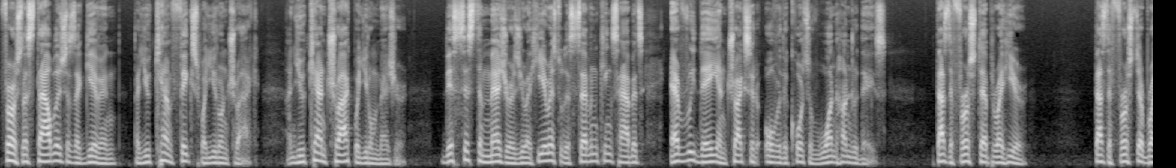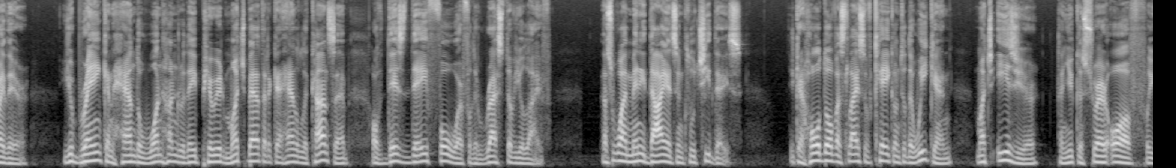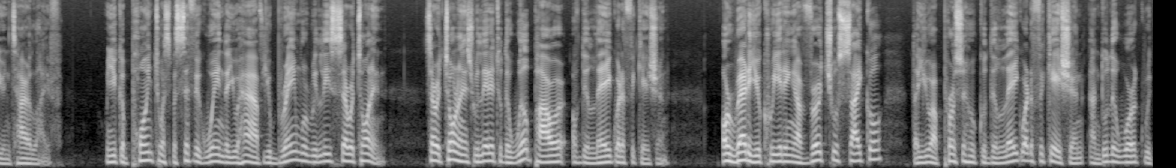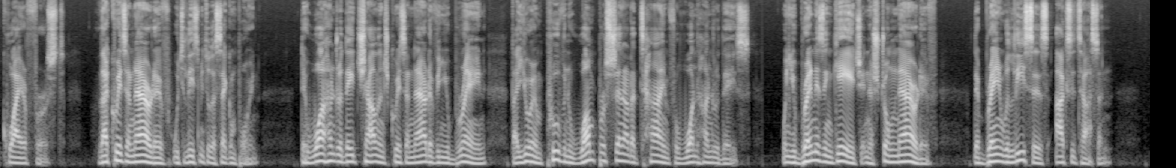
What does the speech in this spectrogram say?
First, establish as a given that you can't fix what you don't track, and you can't track what you don't measure. This system measures your adherence to the seven King's habits every day and tracks it over the course of 100 days. That's the first step right here. That's the first step right there. Your brain can handle 100 day period much better than it can handle the concept of this day forward for the rest of your life. That's why many diets include cheat days. You can hold off a slice of cake until the weekend much easier than you can swear it off for your entire life. When you can point to a specific win that you have, your brain will release serotonin. Serotonin is related to the willpower of delayed gratification. Already, you're creating a virtuous cycle that you are a person who could delay gratification and do the work required first. That creates a narrative, which leads me to the second point. The 100 day challenge creates a narrative in your brain that you are improving 1% at a time for 100 days. When your brain is engaged in a strong narrative, the brain releases oxytocin.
